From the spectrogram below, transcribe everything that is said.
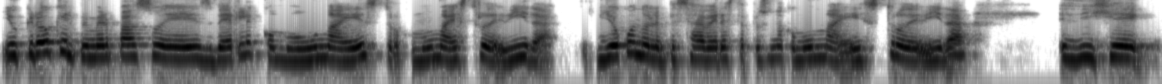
Yo creo que el primer paso es verle como un maestro, como un maestro de vida. Yo cuando le empecé a ver a esta persona como un maestro de vida, dije,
